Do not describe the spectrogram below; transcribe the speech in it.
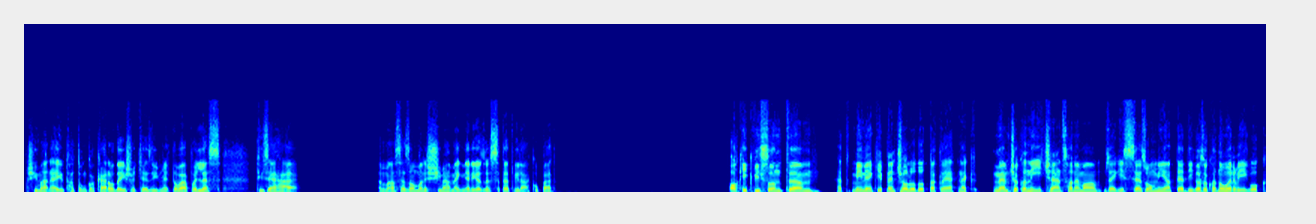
simán eljuthatunk akár oda is, hogyha ez így megy tovább, hogy lesz 13 a szezonban, és simán megnyeri az összetett világkupát. Akik viszont hát mindenképpen csalódottak lehetnek, nem csak a négy sánc, hanem az egész szezon miatt eddig azok a norvégok.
